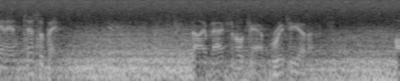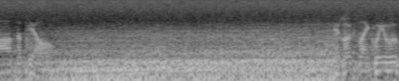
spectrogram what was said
and anticipate. National champ Richie Evans on the pill. It looks like we will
